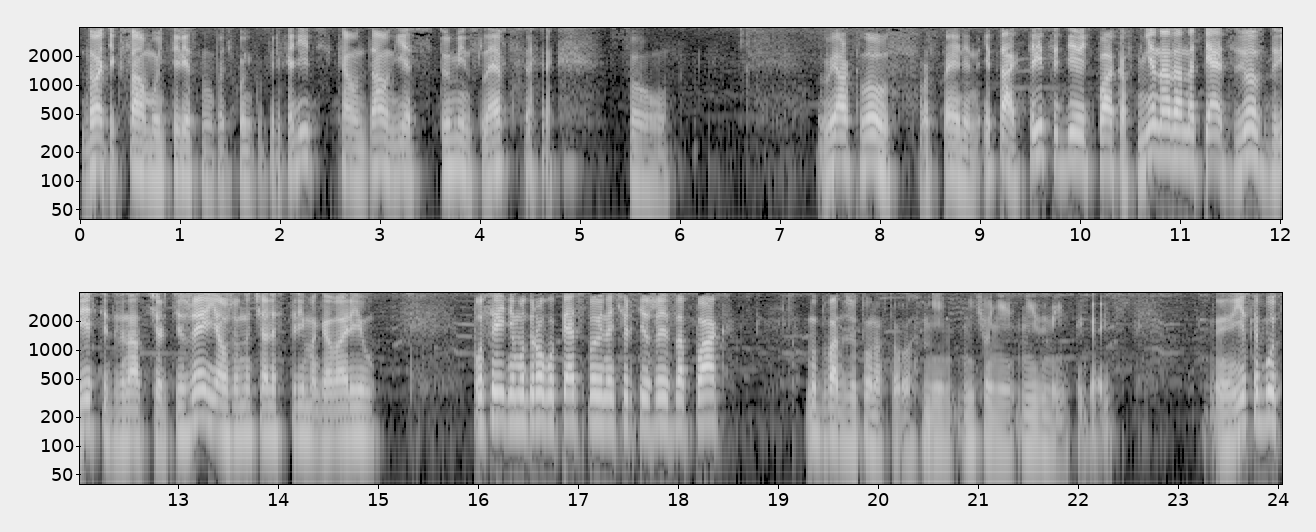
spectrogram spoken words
давайте к самому интересному потихоньку переходить. Countdown. Yes, two minutes left. so, we are close for spending. Итак, 39 паков. Мне надо на 5 звезд 212 чертежей. Я уже в начале стрима говорил. По среднему дробу 5,5 чертежей за пак. Ну, 20 жетонов, то мне ничего не, не изменит, как говорится. Э, если будет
